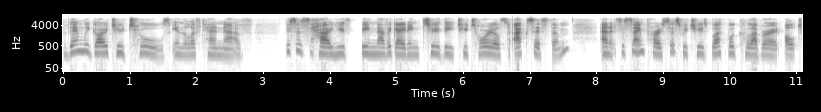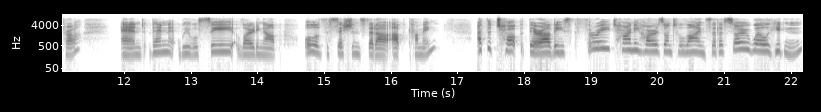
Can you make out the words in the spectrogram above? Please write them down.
then we go to Tools in the left-hand nav. This is how you've been navigating to the tutorials to access them. And it's the same process. We choose Blackboard Collaborate Ultra and then we will see loading up all of the sessions that are upcoming. At the top, there are these three tiny horizontal lines that are so well hidden,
